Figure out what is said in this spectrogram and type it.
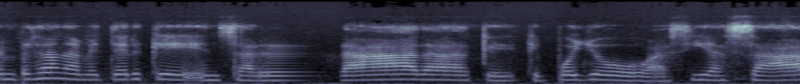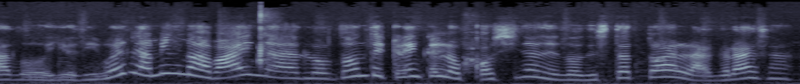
empezaron a meter que ensalada, que, que pollo así asado. Y yo digo, es la misma vaina. ¿Dónde creen que lo cocinan? En donde está toda la grasa.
